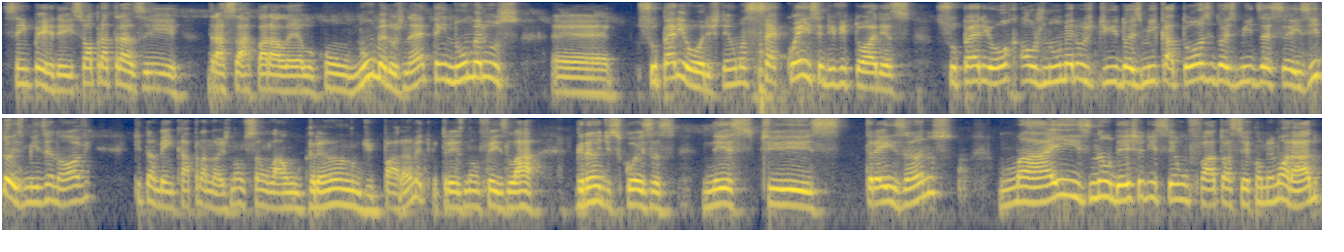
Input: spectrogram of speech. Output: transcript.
sem perder. E só para trazer, traçar paralelo com números, né? Tem números é, superiores, tem uma sequência de vitórias superior aos números de 2014, 2016 e 2019, que também cá para nós não são lá um grande parâmetro. O 13 não fez lá grandes coisas nestes três anos, mas não deixa de ser um fato a ser comemorado.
